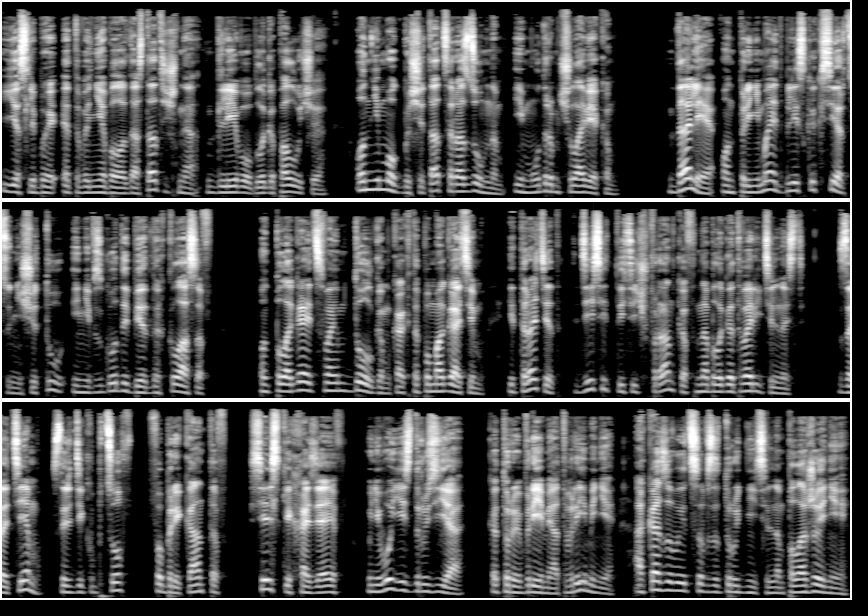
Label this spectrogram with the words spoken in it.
Если бы этого не было достаточно для его благополучия, он не мог бы считаться разумным и мудрым человеком. Далее он принимает близко к сердцу нищету и невзгоды бедных классов. Он полагает своим долгом как-то помогать им и тратит 10 тысяч франков на благотворительность. Затем, среди купцов, фабрикантов, сельских хозяев у него есть друзья, которые время от времени оказываются в затруднительном положении.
